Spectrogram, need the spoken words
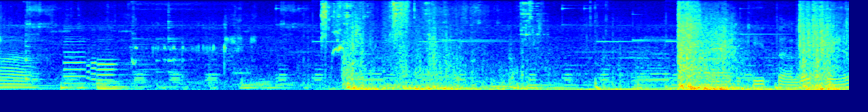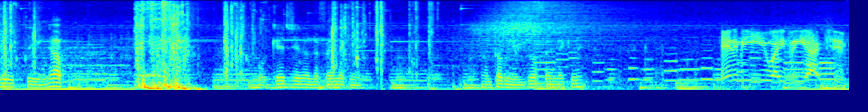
Ah. kita looting looting up. Oke di sini ada Fennec nih. Mantap nih bro Fennec nih. Enemy UAV active.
